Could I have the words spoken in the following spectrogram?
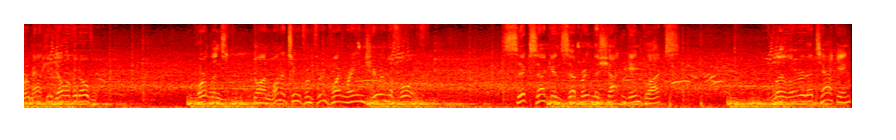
for Matthew Dellavedova. Portland's gone 1 2 from three-point range here in the fourth. Six seconds separating the shot and game clocks. Lillard attacking.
